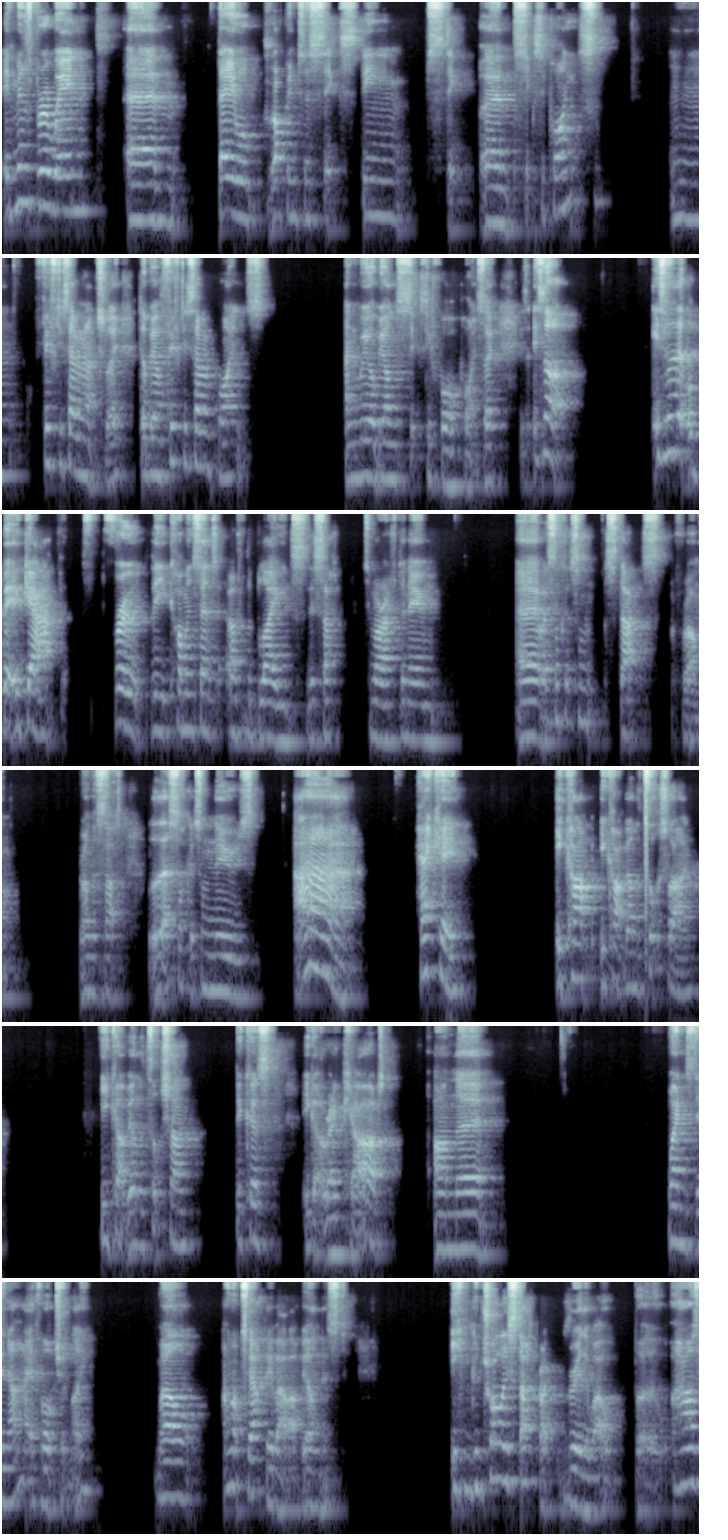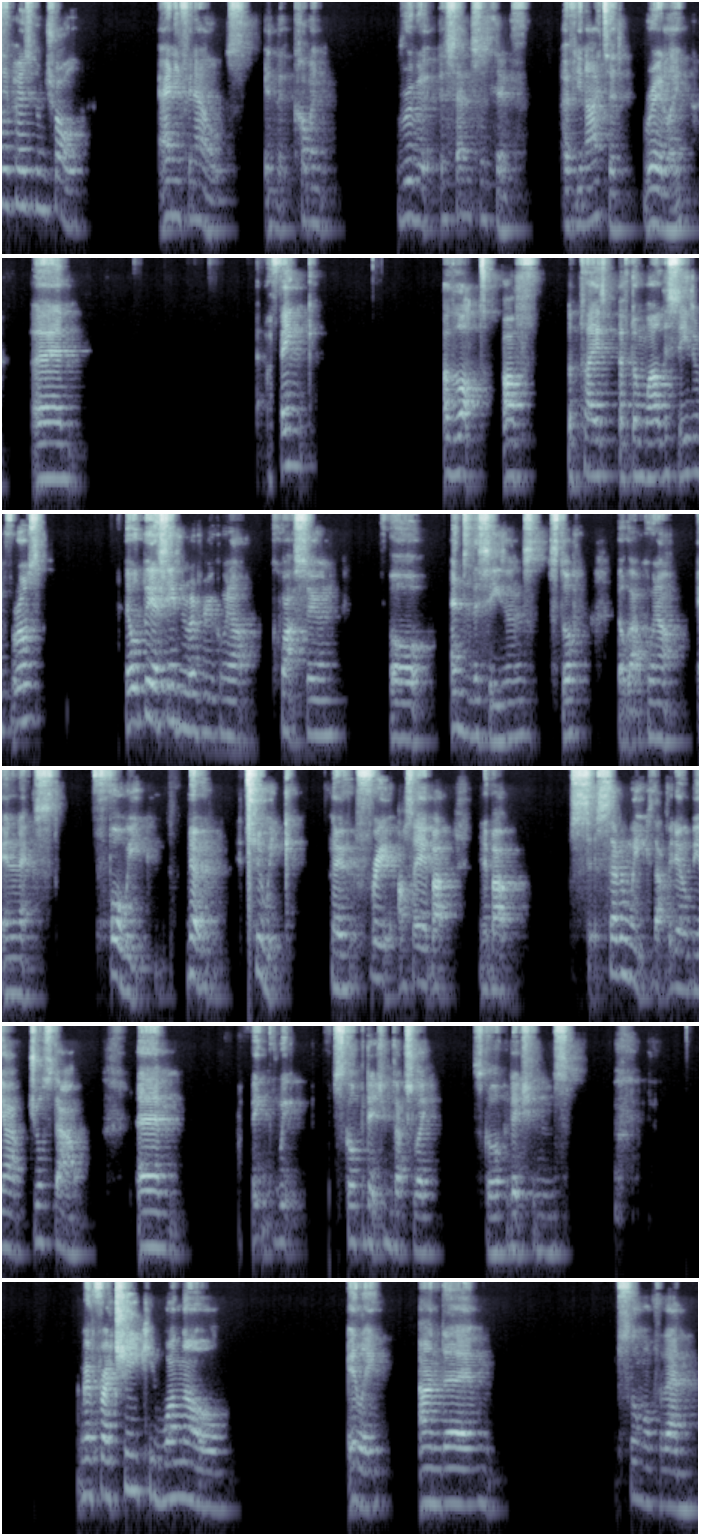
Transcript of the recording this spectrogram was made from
if Middlesbrough win, um, they will drop into 16, um, 60 points. Mm, 57 actually. They'll be on 57 points and we'll be on 64 points. So it's, it's not, it's a little bit of gap through the common sense of the blades this tomorrow afternoon. Uh, let's look at some stats from from the stats. Let's look at some news. Ah, Hecky. He can't. He can't be on the touchline he can't be on the touchline because he got a red card on the Wednesday night, unfortunately. Well, I'm not too happy about that, to be honest. He can control his stuff really well, but how's he supposed to control anything else in the common rumour sensitive of United, really? Um, I think a lot of the players have done well this season for us. There will be a season review coming out quite soon for end of the seasons stuff that will be coming out in the next four week, no, two week, no, three. I'll say about in about seven weeks. That video will be out, just out. Um, I think we Score predictions, actually. Score predictions. I'm going for a cheeky 1 0 Illy and um, someone for them.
